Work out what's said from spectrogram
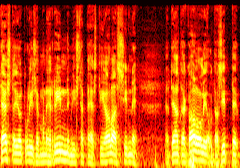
tästä jo tuli semmoinen rinni, mistä päästiin alas sinne. Ja täältä kalliolta sitten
